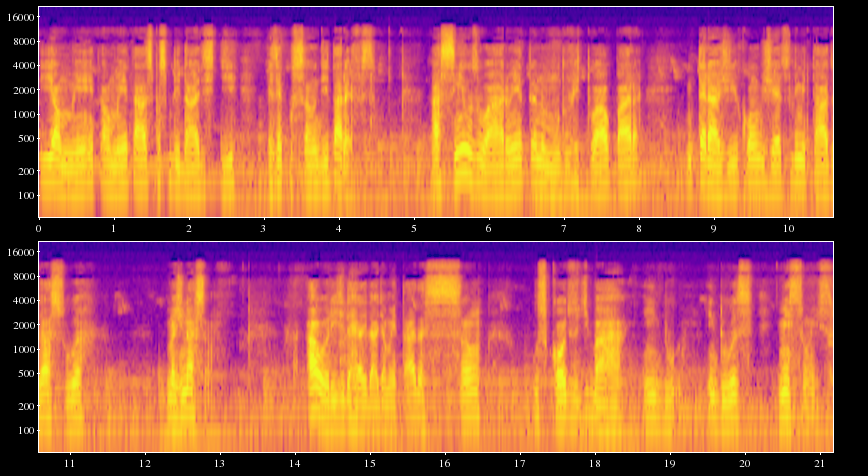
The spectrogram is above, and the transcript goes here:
e aumenta, aumenta as possibilidades de execução de tarefas. Assim, o usuário entra no mundo virtual para interagir com objetos limitados à sua imaginação. A origem da realidade aumentada são os códigos de barra em, du em duas dimensões.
